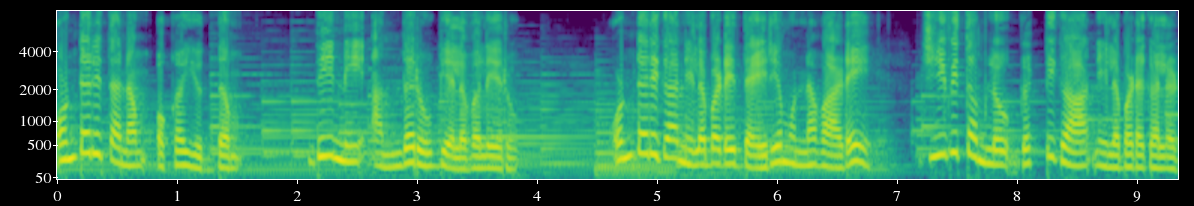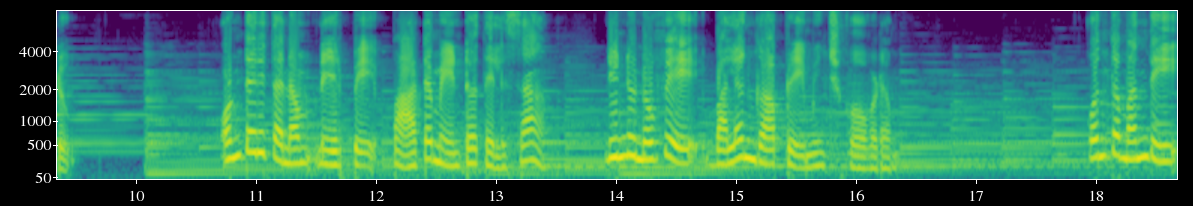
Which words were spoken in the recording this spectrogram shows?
ఒంటరితనం ఒక యుద్ధం. దీన్ని అందరూ గెలవలేరు. ఒంటరిగా నిలబడే ధైర్యం ఉన్నవాడే జీవితంలో గట్టిగా నిలబడగలడు. ఒంటరితనం నేర్పే పాఠమేంటో తెలుసా? నిన్ను నువ్వే బలంగా ప్రేమించుకోవడం. కొంతమంది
